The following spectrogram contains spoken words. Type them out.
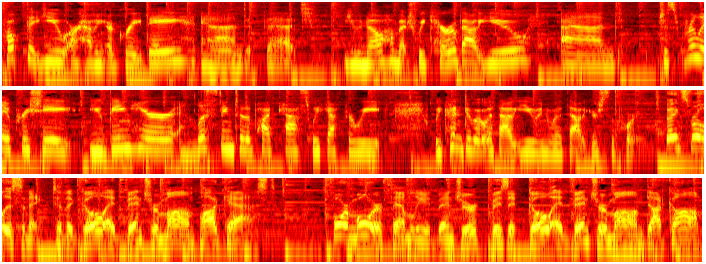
Hope that you are having a great day and that you know how much we care about you and just really appreciate you being here and listening to the podcast week after week. We couldn't do it without you and without your support. Thanks for listening to the Go Adventure Mom podcast. For more family adventure, visit goadventuremom.com.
